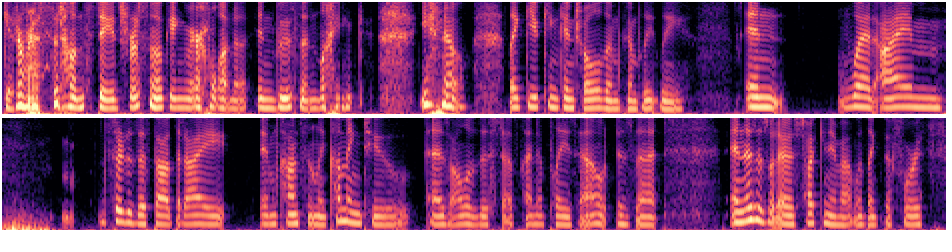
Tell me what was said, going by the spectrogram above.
get arrested on stage for smoking marijuana in Busan. Like, you know, like you can control them completely. And what I'm sort of the thought that I am constantly coming to as all of this stuff kind of plays out is that and this is what I was talking about with like the fourth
